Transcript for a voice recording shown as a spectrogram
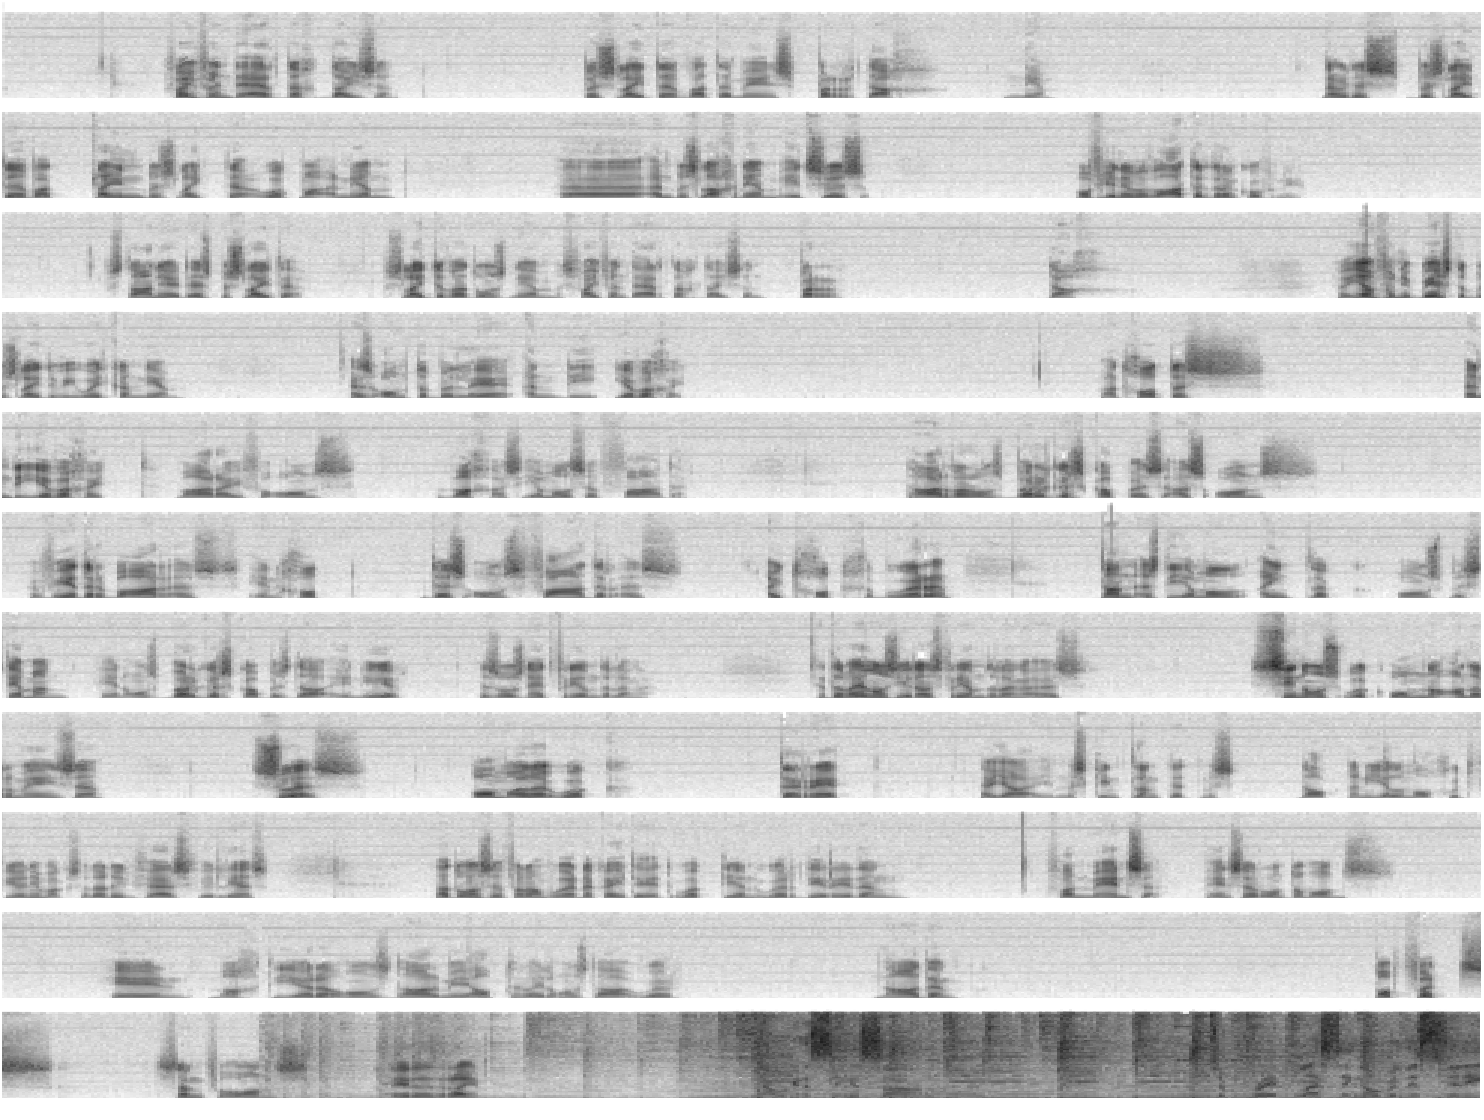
35.000 besluite wat een mens per dag neem. Nou dis besluite wat klein besluite ook maar inneem, uh, in beslag neem, iets soos of jy nou water drink of nie, Verstaan jy, dis besluite. Besluite wat ons neem is 35.000 per dag. Nou een van die beste besluite wie ooit kan neem, is om te belee in die eeuwigheid. Want God is in die eeuwigheid waar hy vir ons wacht as hemelse vader. Daar waar ons burgerskap is as ons wederbaar is en God dus ons vader is, uit God gebore, dan is die hemel eindelijk ons bestemming en ons burgerskap is daar en hier is ons net vreemdelinge. En terwijl ons hier as vreemdelinge is, sien ons ook om na ander mense, soos om hulle ook te red. Nou ja, miskien klink dit mis, dalk nou nie helemaal goed vir jou nie, maar ek sal dit die vers vir lees, dat ons een verantwoordelikheid het, ook teen oor die redding van mense, mense rondom ons, en mag die Heere ons daarmee help, terwijl ons daar oor nadink. Popfits sing vir ons Let It Rain. Now we're to sing a song to pray blessing over this city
